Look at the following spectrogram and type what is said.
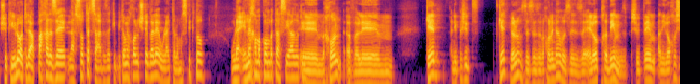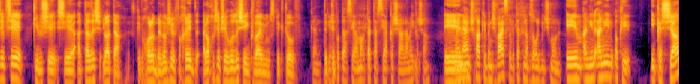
שכאילו אתה יודע הפחד הזה לעשות את הצעד הזה כי פתאום יכול להיות שתגלה אולי אתה לא מספיק טוב אולי אין לך מקום בתעשייה הזאת. אה, נכון אבל אה, כן אני פשוט כן לא לא זה זה, זה נכון לגמרי זה זה אלו הפחדים זה פשוט אה, אני לא חושב שכאילו ש, שאתה זה ש... לא אתה כביכול הבן אדם שמפחד אני לא חושב שהוא זה שיקבע אם הוא מספיק טוב. כן, ת- יש ת- פה תעשייה אמרת תעשייה קשה למה היא קשה? אה, העיניים שלך כבן 17 ותכף נחזור לגיל 8. אמ, אני אני אוקיי היא קשה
